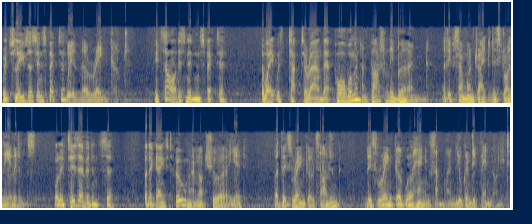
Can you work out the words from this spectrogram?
Which leaves us, Inspector? With the raincoat. It's odd, isn't it, Inspector? The way it was tucked around that poor woman. And partially burned, as if someone tried to destroy the evidence. Well, it is evidence, sir. But against whom? I'm not sure yet. But this raincoat, Sergeant, this raincoat will hang someone. You can depend on it.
